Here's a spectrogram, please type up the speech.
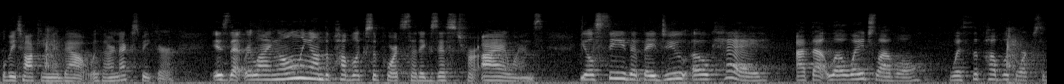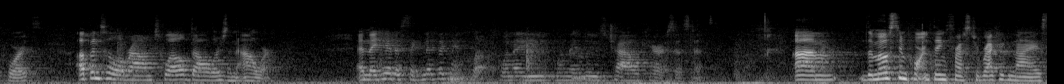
we'll be talking about with our next speaker, is that relying only on the public supports that exist for Iowans, you'll see that they do okay at that low wage level with the public work supports up until around $12 an hour. And they hit a significant cliff when they, when they lose child care assistance. Um, the most important thing for us to recognize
